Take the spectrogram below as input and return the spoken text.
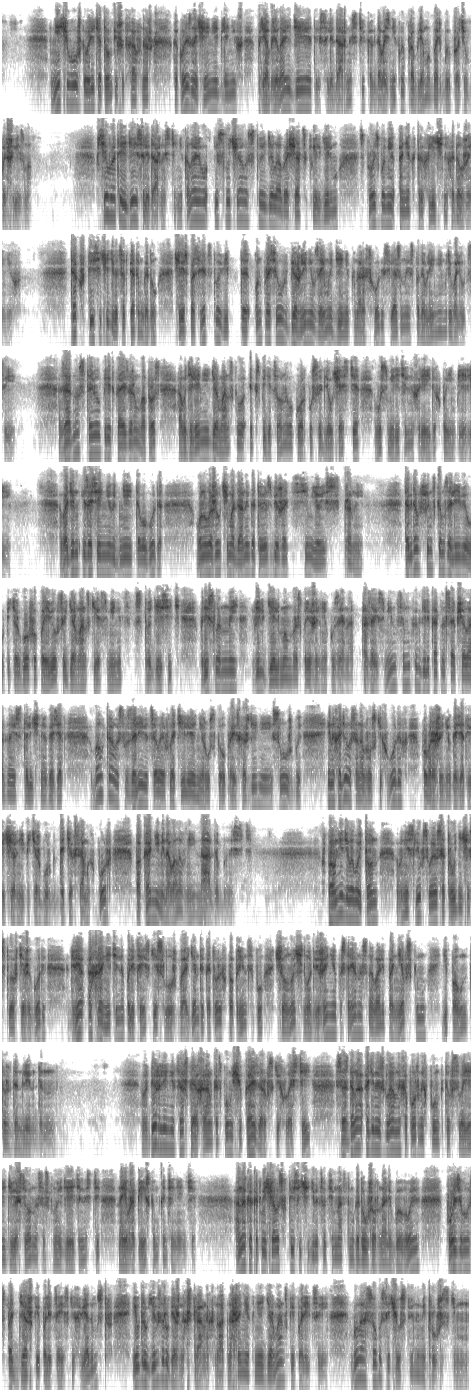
Нечего уж говорить о том, пишет Хафнер, какое значение для них приобрела идея этой солидарности, когда возникла проблема борьбы против большевизма. В силу этой идеи солидарности Николаю и случалось то и дело обращаться к Вильгельму с просьбами о некоторых личных одолжениях. Так, в 1905 году через посредство Витте он просил в Берлине взаймы денег на расходы, связанные с подавлением революции. Заодно ставил перед кайзером вопрос о выделении германского экспедиционного корпуса для участия в усмирительных рейдах по империи. В один из осенних дней того года он уложил чемоданы, готовясь сбежать с семьей из страны. Тогда в Финском заливе у Петергофа появился германский эсминец 110, присланный Вильгельмом в распоряжение кузена. А за эсминцем, как деликатно сообщала одна из столичных газет, болталась в заливе целая флотилия нерусского происхождения и службы, и находилась она в русских водах, по выражению газеты «Вечерний Петербург», до тех самых пор, пока не миновала в ней надобность. Вполне деловой тон внесли в свое сотрудничество в те же годы две охранительно-полицейские службы, агенты которых по принципу челночного движения постоянно сновали по Невскому и по Унтерден-Линден. В Берлине царская охранка с помощью кайзеровских властей создала один из главных опорных пунктов своей диверсионно-сыскной деятельности на европейском континенте – она, как отмечалось в 1917 году в журнале «Былое», пользовалась поддержкой полицейских ведомств и в других зарубежных странах, но отношение к ней германской полиции было особо сочувственным и дружеским.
